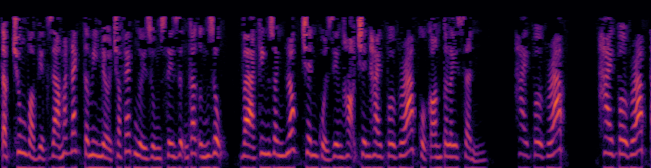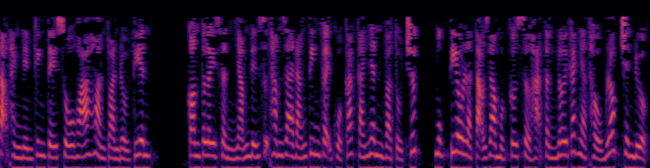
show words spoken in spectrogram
tập trung vào việc ra mắt Deck Terminal cho phép người dùng xây dựng các ứng dụng và kinh doanh blockchain của riêng họ trên Hypergraph của Constellation. Hypergraph Hypergraph tạo thành nền kinh tế số hóa hoàn toàn đầu tiên. Constellation nhắm đến sự tham gia đáng tin cậy của các cá nhân và tổ chức, mục tiêu là tạo ra một cơ sở hạ tầng nơi các nhà thầu blockchain được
